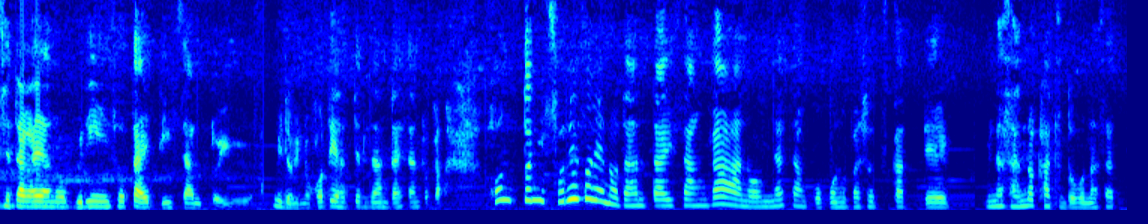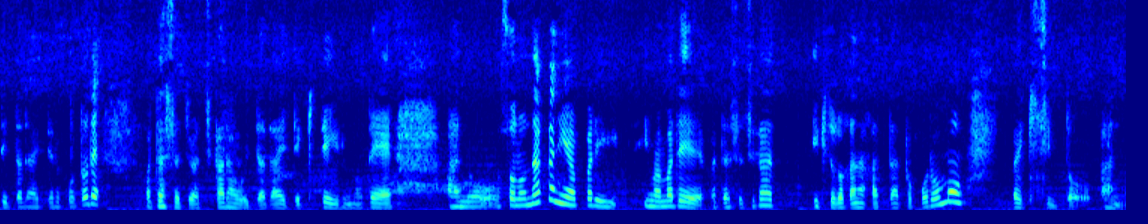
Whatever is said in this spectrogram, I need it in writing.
世田谷のグリーンソサイティさんという緑のことやってる団体さんとか、本当にそれぞれの団体さんが、あの、皆さんここの場所を使って皆さんの活動をなさっていただいていることで、私たちは力をいただいてきているので、あの、その中にやっぱり今まで私たちが行き届かなかったところも、やっぱりきちんと、あの、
